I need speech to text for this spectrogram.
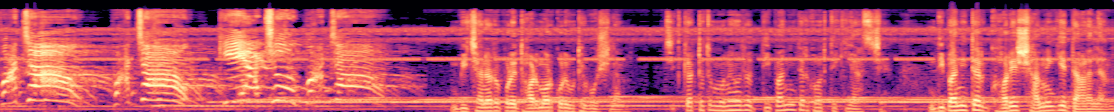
বাঁচাও বাঁচাও। কে আছো? বাঁচাও। বিছানার উপরে ধর্মর করে উঠে বসলাম। চিৎকারটা তো মনে হলো দীপানিতার ঘর থেকে আসছে। দীপানিতার ঘরের সামনে গিয়ে দাঁড়ালাম।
